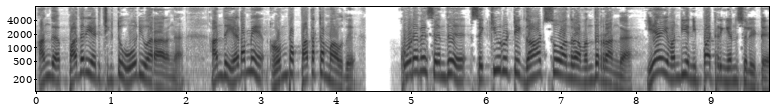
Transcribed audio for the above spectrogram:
அங்க பதறி அடிச்சுக்கிட்டு ஓடி வராருங்க. அந்த இடமே ரொம்ப பதட்டமாகுது கூடவே சேர்ந்து செக்யூரிட்டி கார்ட்ஸும் அதில் வந்துடுறாங்க. ஏன் வண்டியை நிப்பாட்டுறீங்கன்னு சொல்லிட்டு.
